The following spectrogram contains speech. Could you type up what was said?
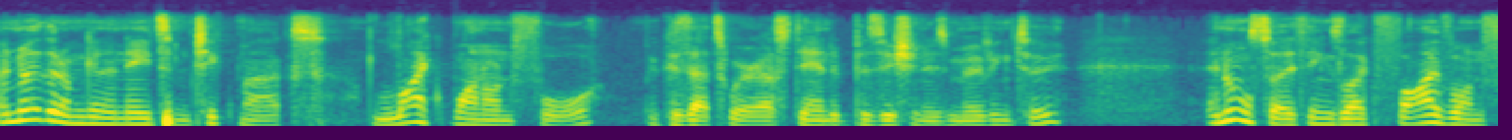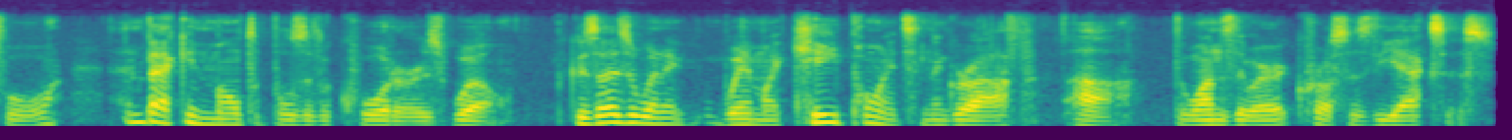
I know that I'm going to need some tick marks like 1 on 4 because that's where our standard position is moving to and also things like 5 on 4 and back in multiples of a quarter as well because those are it, where my key points in the graph are, the ones that where it crosses the axis.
